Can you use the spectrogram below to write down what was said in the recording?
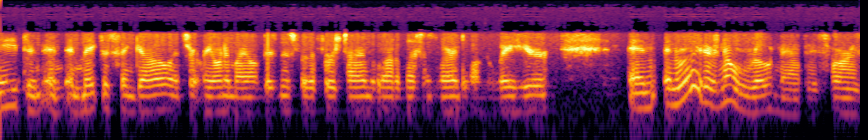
meet and, and, and make this thing go. And certainly owning my own business for the first time, a lot of lessons learned along the way here. And and really, there's no roadmap as far as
